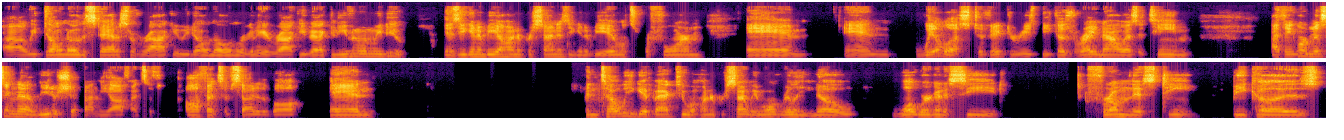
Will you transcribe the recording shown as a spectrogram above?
Uh, we don't know the status of Rocky. We don't know when we're going to get Rocky back. And even when we do, is he going to be 100%? Is he going to be able to perform and and will us to victories? Because right now, as a team, I think we're missing that leadership on the offensive offensive side of the ball. And until we get back to 100%, we won't really know what we're going to see from this team because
